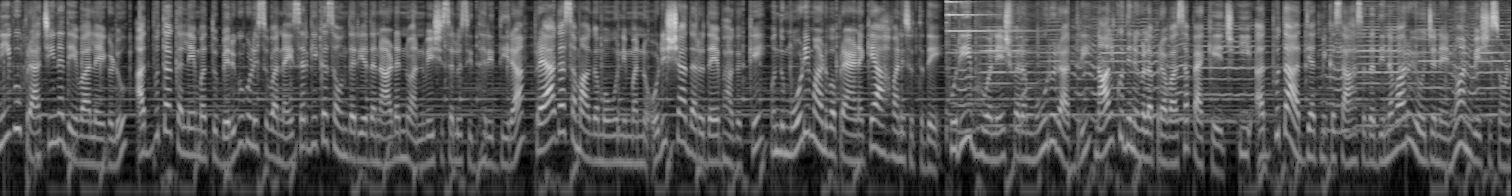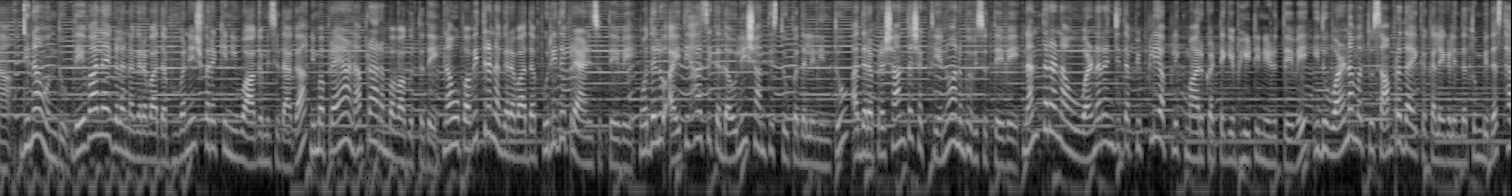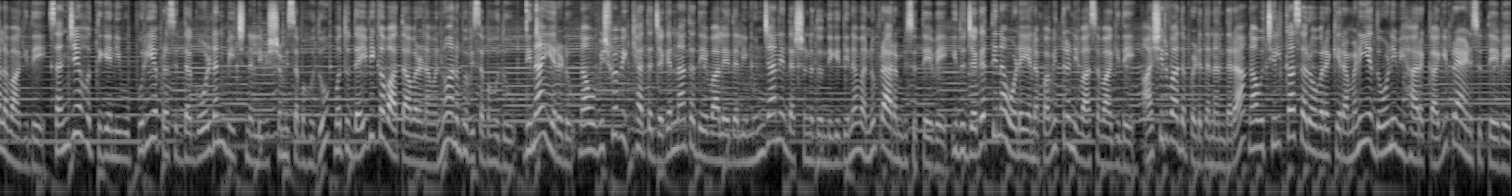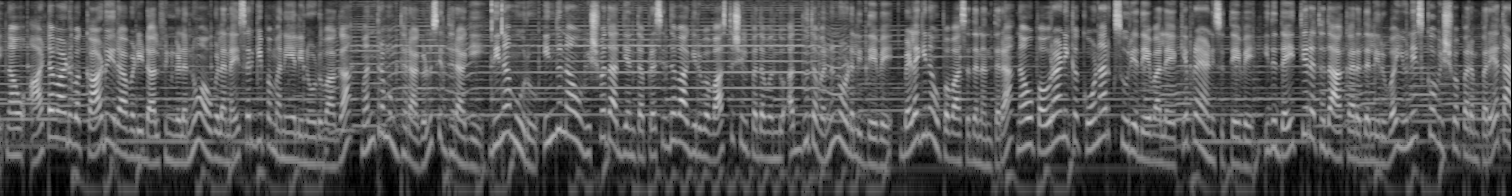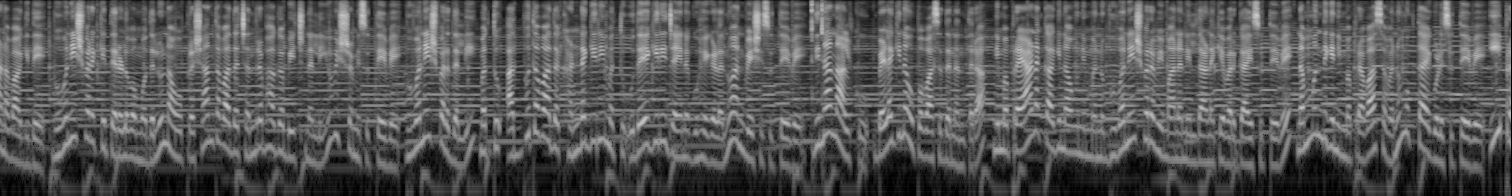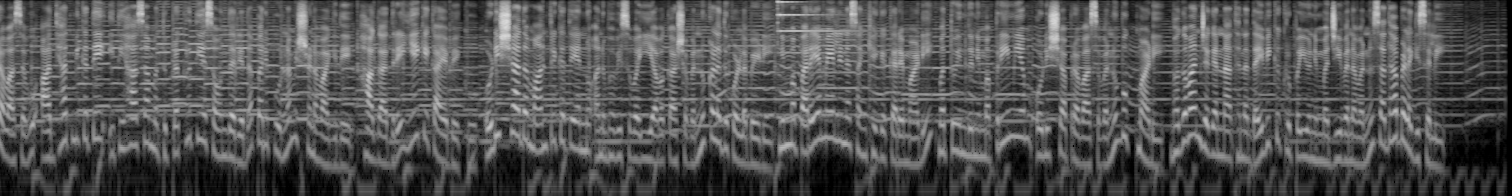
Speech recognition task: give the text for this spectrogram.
ನೀವು ಪ್ರಾಚೀನ ದೇವಾಲಯಗಳು, ಅದ್ಭುತ ಕಲೆ ಮತ್ತು ಬೆರಗುಗೊಳಿಸುವ ನೈಸರ್ಗಿಕ ಸೌಂದರ್ಯದ ನಾಡನ್ನು ಅನ್ವೇಷಿಸಲು ಸಿದ್ಧರಿದ್ದೀರಾ? ಪ್ರಯಾಗ ಸಮಾಗಮವು ನಿಮ್ಮನ್ನು ಒಡಿಶಾದ ಹೃದಯ ಭಾಗಕ್ಕೆ ಒಂದು ಮೋಡಿ ಮಾಡುವ ಪ್ರಯಾಣಕ್ಕೆ ಆಹ್ವಾನಿಸುತ್ತದೆ. ಪುರಿ ಭುವನೇಶ್ವರ ಮೂರು ರಾತ್ರಿ, ನಾಲ್ಕು ದಿನಗಳ ಪ್ರವಾಸ ಪ್ಯಾಕೇಜ್. ಈ ಅದ್ಭುತ ಆಧ್ಯಾತ್ಮಿಕ ಸಾಹಸದ ದಿನವಾರು ಯೋಜನೆಯನ್ನು ಅನ್ವೇಷಿಸೋಣ. ದಿನ ಒಂದು, ದೇವಾಲಯಗಳ ನಗರವಾದ ಭುವನೇಶ್ವರಕ್ಕೆ ನೀವು ಆಗಮಿಸಿದಾಗ ನಿಮ್ಮ ಪ್ರಯಾಣ ಪ್ರಾರಂಭವಾಗುತ್ತದೆ. ನಾವು ಪವಿತ್ರ ನಗರವಾದ ಪುರಿದೆ ಪ್ರಯಾಣಿಸುತ್ತೇವೆ. ಮೊದಲು ಐತಿಹಾಸಿಕ ದೌಲಿ ಶಾಂತಿ ಸ್ತೂಪದಲ್ಲಿ ನಿಂತು ಅದರ ಪ್ರಶಾಂತ ಶಕ್ತಿಯನ್ನು ಅನುಭವಿಸುತ್ತೇವೆ. ನಂತರ ನಾವು ವರ್ಣರಂಜಿತ ಪಿಪ್ಲಿ ಅಪ್ಲಿಕ್ ಮಾರುಕಟ್ಟೆಗೆ ಭೇಟಿ ನೀಡುತ್ತೇವೆ. ಇದು ವರ್ಣ ಮತ್ತು ಸಾಂಪ್ರದಾಯಿಕ ಕಲೆಗಳಿಂದ ತುಂಬಿದ ಸ್ಥಳವಾಗಿದೆ. ಸಂಜೆ ಹೊತ್ತಿಗೆ ನೀವು ಪುರಿಯ ಪ್ರಸಿದ್ಧ ಗೋಲ್ಡನ್ ಬೀಚ್ನಲ್ಲಿ ವಿಶ್ರಮಿಸಬಹುದು ಮತ್ತು ದೈವಿಕ ವಾತಾವರಣವನ್ನು ಅನುಭವಿಸಬಹುದು. ದಿನ ಎರಡು, ನಾವು ವಿಶ್ವವಿಖ್ಯಾತ ಜಗನ್ನಾಥ ದೇವಾಲಯದಲ್ಲಿ ಮುಂಜಾನೆ ದರ್ಶನದೊಂದಿಗೆ ದಿನವನ್ನು ಪ್ರಾರಂಭಿಸುತ್ತೇವೆ. ಇದು ಜಗತ್ತಿನ ಒಡೆಯನ ಪವಿತ್ರ ನಿವಾಸವಾಗಿದೆ. ಆಶೀರ್ವಾದ ಪಡೆದ ನಂತರ, ನಾವು ಚಿಲ್ಕಾ ಸರೋವರಕ್ಕೆ ರಮಣೀಯ ದೋಣಿ ವಿಹಾರಕ್ಕಾಗಿ ಪ್ರಯಾಣಿಸುತ್ತೇವೆ. ನಾವು ಆಟವಾಡುವ ಕಾಡು ಇರಾವಡಿ ಡಾಲ್ಫಿನ್ಗಳನ್ನು ಅವುಗಳ ನೈಸರ್ಗಿಕ ಮನೆಯಲ್ಲಿ ನೋಡುವಾಗ ಮಂತ್ರಮುಗ್ಧರಾಗಲು ಸಿದ್ಧರಾಗಿ. ದಿನ ಮೂರು, ಇಂದು ನಾವು ವಿಶ್ವದಾದ್ಯಂತ ಪ್ರಸಿದ್ಧವಾಗಿರುವ ವಾಸ್ತುಶಿಲ್ಪದ ಒಂದು ಅದ್ಭುತವನ್ನು ನೋಡಲಿದ್ದೇವೆ. ಬೆಳಗಿನ ಉಪವಾಸದ ನಂತರ ನಾವು ಪೌರಾಣಿಕ ಕೋಣಾರ್ಕ್ ಸೂರ್ಯ ದೇವಾಲಯಕ್ಕೆ ಪ್ರಯಾಣಿಸುತ್ತೇವೆ. ಇದು ದೈತ್ಯ ರಥದ ಆಕಾರದಲ್ಲಿರುವ ಯುನೆಸ್ಕೋ ವಿಶ್ವ ಪರಂಪರೆಯ ತಾಣವಾಗಿದೆ. ಭುವನೇಶ್ವರಕ್ಕೆ ತೆರಳುವ ಮೊದಲು ನಾವು ಪ್ರಶಾಂತವಾದ ಚಂದ್ರಭಾಗ ಬೀಚ್ನಲ್ಲಿಯೂ ವಿಶ್ರಮಿಸುತ್ತೇವೆ. ಭುವನೇಶ್ವರದಲ್ಲಿ ಮತ್ತು ಅದ್ಭುತವಾದ ಖಂಡಗಿರಿ ಮತ್ತು ಉದಯಗಿರಿ ಜೈನ ಗುಹೆಗಳನ್ನು ಅನ್ವೇಷಿಸುತ್ತೇವೆ. ದಿನ ನಾಲ್ಕು, ಬೆಳಗಿನ ಉಪವಾಸದ ನಂತರ ನಿಮ್ಮ ಪ್ರಯಾಣಕ್ಕಾಗಿ ನಾವು ನಿಮ್ಮನ್ನು ಭುವನೇಶ್ವರ ವಿಮಾನ ನಿಲ್ದಾಣಕ್ಕೆ ವರ್ಗಾಯಿಸುತ್ತೇವೆ. ನಮ್ಮೊಂದಿಗೆ ನಿಮ್ಮ ಪ್ರವಾಸವನ್ನು ಮುಕ್ತಾಯಗೊಳಿಸುತ್ತೇವೆ. ಈ ಪ್ರವಾಸವು ಆಧ್ಯಾತ್ಮಿಕತೆ, ಇತಿಹಾಸ ಮತ್ತು ಪ್ರಕೃತಿಯ ಸೌಂದರ್ಯದ ಪರಿಪೂರ್ಣ ಮಿಶ್ರಣವಾಗಿದೆ. ಹಾಗಾದ್ರೆ ಏಕೆ ಕಾಯಬೇಕು? ಒಡಿಶಾದ ಮಾಂತ್ರಿಕತೆಯನ್ನು ಅನುಭವಿಸುವ ಈ ಅವಕಾಶವನ್ನು ಕಳೆದುಕೊಳ್ಳಬೇಡಿ. ನಿಮ್ಮ ಪರೆಯ ಮೇಲಿನ ಸಂಖ್ಯೆಗೆ ಕರೆ ಮಾಡಿ ಮತ್ತು ಇಂದು ನಿಮ್ಮ ಪ್ರೀಮಿಯಂ ಒಡಿಶಾ ಪ್ರವಾಸವನ್ನು ಬುಕ್ ಮಾಡಿ. ಭಗವಾನ್ ಜಗನ್ನಾಥನ ದೈವಿಕ ಕೃಪೆಯು ನಿಮ್ಮ ಜೀವನವನ್ನು ಸದಾ ಬೆಳಗಿಸಲಿ.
